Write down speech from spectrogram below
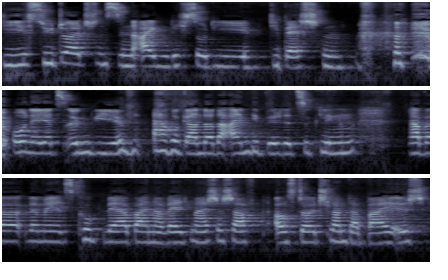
die Süddeutschen sind eigentlich so die, die Besten, ohne jetzt irgendwie arrogant oder eingebildet zu klingen. Aber wenn man jetzt guckt, wer bei einer Weltmeisterschaft aus Deutschland dabei ist,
